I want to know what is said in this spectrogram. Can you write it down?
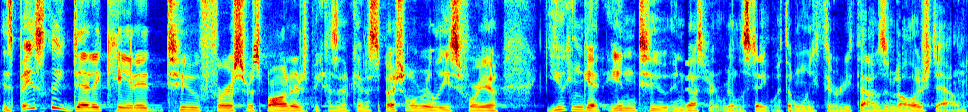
is basically dedicated to first responders because I've got a special release for you you can get into investment real estate with only $30,000 down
